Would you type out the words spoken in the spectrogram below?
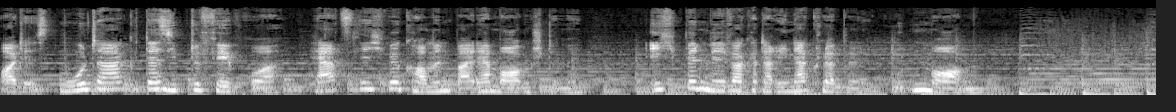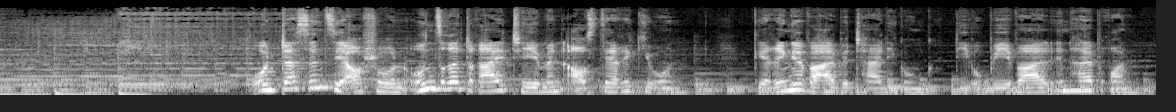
Heute ist Montag, der 7. Februar. Herzlich willkommen bei der Morgenstimme. Ich bin Milva Katharina Klöppel. Guten Morgen. Und das sind sie auch schon, unsere drei Themen aus der Region. Geringe Wahlbeteiligung, die OB-Wahl in Heilbronn.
